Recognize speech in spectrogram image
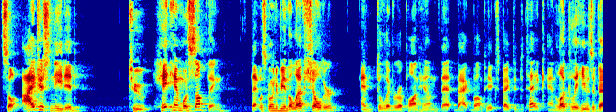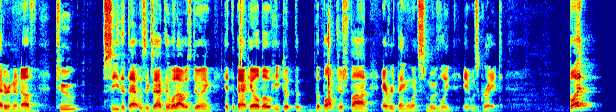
So I just needed to hit him with something that was going to be in the left shoulder and deliver upon him that back bump he expected to take. And luckily, he was a veteran enough to see that that was exactly what I was doing. Hit the back elbow. He took the, the bump just fine. Everything went smoothly. It was great. But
